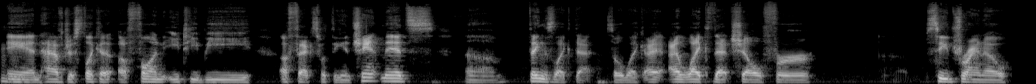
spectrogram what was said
Mm-hmm. and have just like a, a fun etb effects with the enchantments um, things like that. So like i, I like that shell for uh, siege rhino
